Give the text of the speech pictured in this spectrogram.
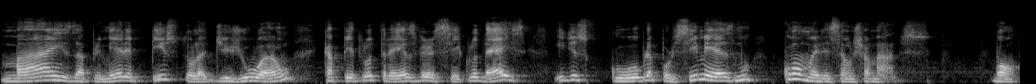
mais a primeira epístola de João, capítulo 3, versículo 10, e descubra por si mesmo como eles são chamados. Bom,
